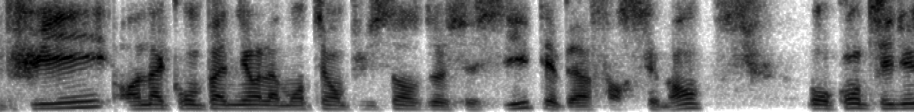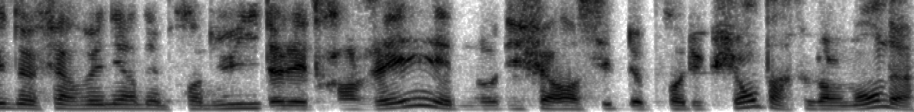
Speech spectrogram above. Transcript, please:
puis, en accompagnant la montée en puissance de ce site, eh bien, forcément, on continue de faire venir des produits de l'étranger et de nos différents sites de production partout dans le monde.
